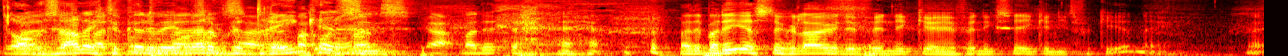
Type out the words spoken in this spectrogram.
eh, oh, gezellig, dan kunnen we weer met hem gaan Maar drinken. goed, hè. maar- Ja, maar de, maar, de, maar de eerste geluiden vind ik, vind ik zeker niet verkeerd, nee. Nee,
